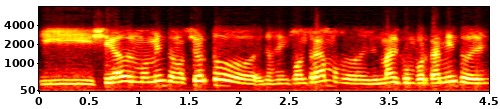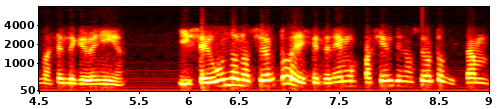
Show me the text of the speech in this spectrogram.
y llegado el momento, ¿no es cierto?, nos encontramos con el mal comportamiento de la misma gente que venía. Y segundo, ¿no es cierto?, es que tenemos pacientes, ¿no es cierto?, que están,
